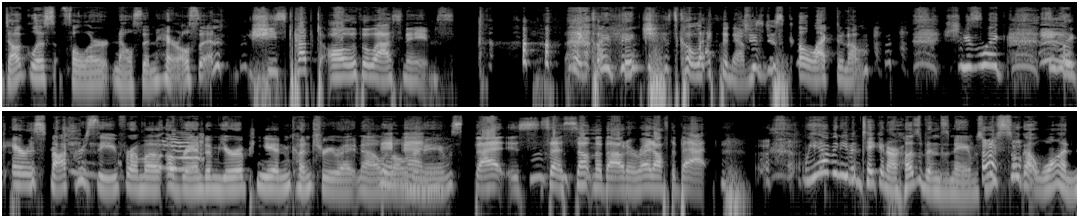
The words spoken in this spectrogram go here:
Douglas Fuller Nelson Harrelson. She's kept all of the last names. like I think she's collecting them. she's just collecting them. She's like like aristocracy from a, a random European country right now with all her names. That is says something about her right off the bat. We haven't even taken our husband's names. We've still got one.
